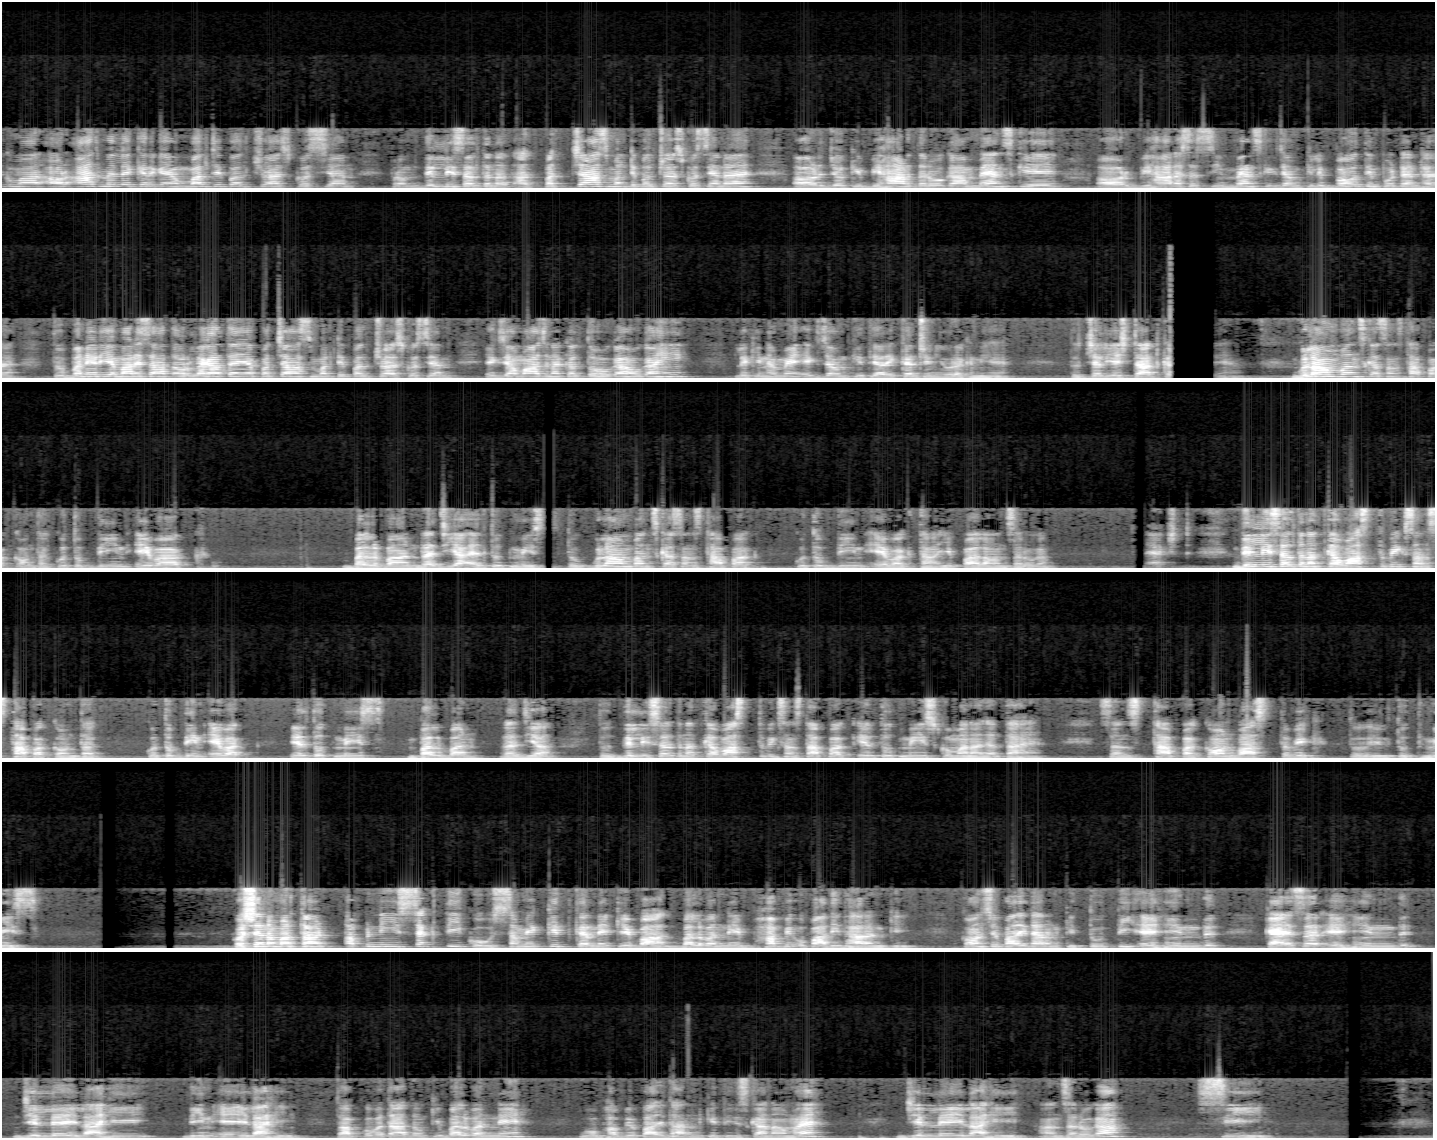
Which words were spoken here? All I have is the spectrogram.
मोदी कुमार और आज मैं लेकर गया हूँ multiple choice question from Delhi Sultanate. आज 50 मल्टीपल चॉइस क्वेश्चन है, और जो कि बिहार दरोगा मेंस के, और बिहार एसएससी मेंस के एग्ज़ाम के लिए बहुत इंपॉर्टेंट है। तो बने रहिए हमारे साथ, और लगाते हैं ये 50 मल्टीपल चॉइस क्वेश्चन एग्ज़ाम आज ना कल तो होगा होगा ही, लेकिन हमें एग्ज़ाम की तैयारी कंटिन्यू रखनी है। तो चलिए स्टार्ट करते हैं। गुलाम वंश का संस्थापक कौन था? कुतुबुद्दीन, एवक, बलबन, रजिया, एल्तुतमिश। तो गुलाम वंश का संस्थापक कुतुबुद्दीन, एवक था। ये पहला आंसर होगा। नेक्स्ट दिल्ली सल्तनत का वास्तविक संस्थापक कौन था? कुतुबुद्दीन, एवक इल्तुतमिश बलबन, रजिया। तो दिल्ली सल्तनत का वास्तविक संस्थापक इल्तुतमिश को माना जाता है। संस्थापक कौन? वास्तविक तो इल्तुतमिश क्वेश्चन नंबर थर्ड अपनी शक्ति को समेकित करने के बाद बलवन ने भव्य उपाधि धारण की। कौन सी उपाधि धारण की? तूती ए हिंद, कैसर ए हिंद, ज़िले इलाही, दीन ए इलाही। तो आपको बता दूँ कि बलवन ने वो भव्य उपाधि धारण की थी, इसका नाम है ज़िले इलाही। आंसर होगा सी।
